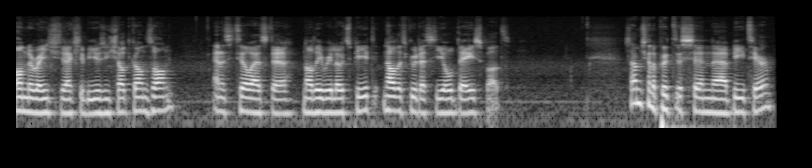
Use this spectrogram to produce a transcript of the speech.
on the range you should actually be using shotguns on. And it still has the noddy reload speed. Not as good as the old days, but... So I'm just going to put this in uh, B tier.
